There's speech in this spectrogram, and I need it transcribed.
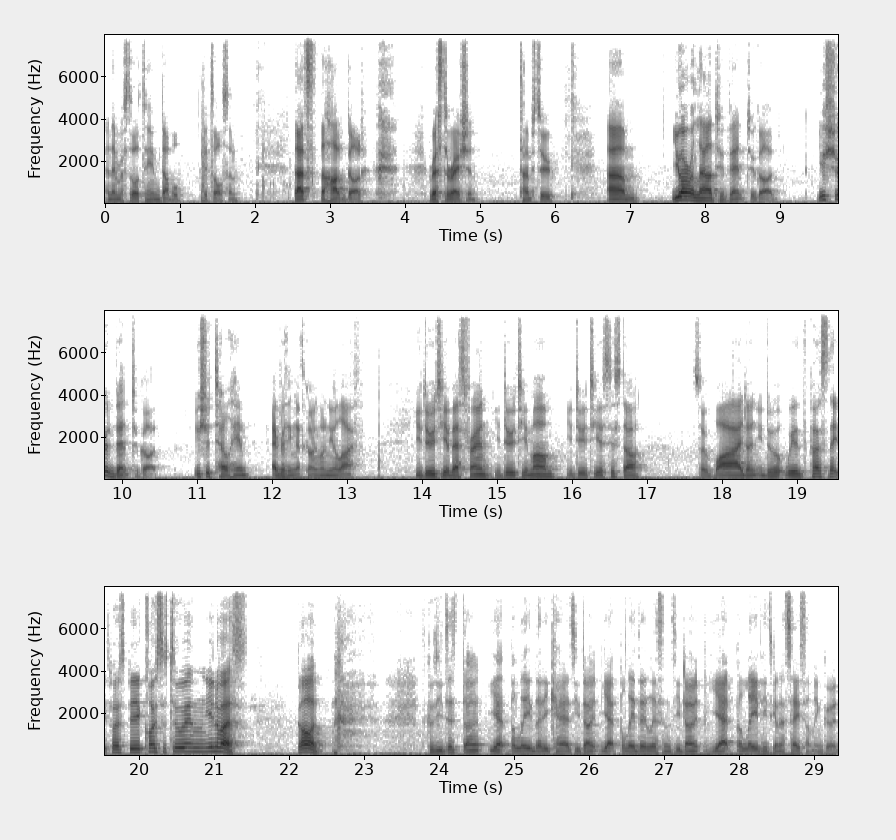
And then restores to him double. It's awesome. That's the heart of God. Restoration times two. Um, you are allowed to vent to God. You should vent to God. You should tell Him everything that's going on in your life. You do to your best friend, you do to your mum, you do to your sister. So why don't you do it with the person that you're supposed to be closest to in the universe? God. it's because you just don't yet believe that He cares. You don't yet believe that He listens. You don't yet believe He's going to say something good.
